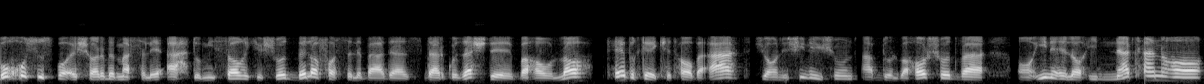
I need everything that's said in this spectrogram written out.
بخصوص با اشاره به مسئله عهد و میثاقی که شد بلافاصله بعد از درگذشت بهاءالله طبق کتاب عهد جانشین ایشون عبدالبها شد و آین الهی نه تنها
